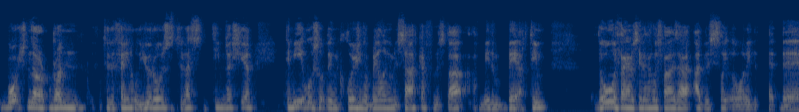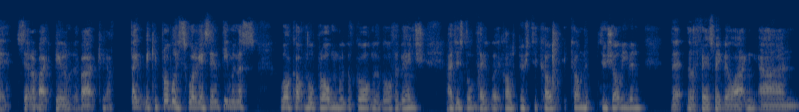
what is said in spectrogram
watching their run to the final Euros to this team this year, to me, it looks like the inclusion of Bellingham and Saka from the start have made them a better team. The only thing I would say to English fans, I, I'd be slightly worried at the centre back pair at the back. I think they could probably score against any team in this World Cup, no problem. What they've got, they've got off the bench. I just don't think when it comes push to come, come to shove, even that the defence might be lacking. And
